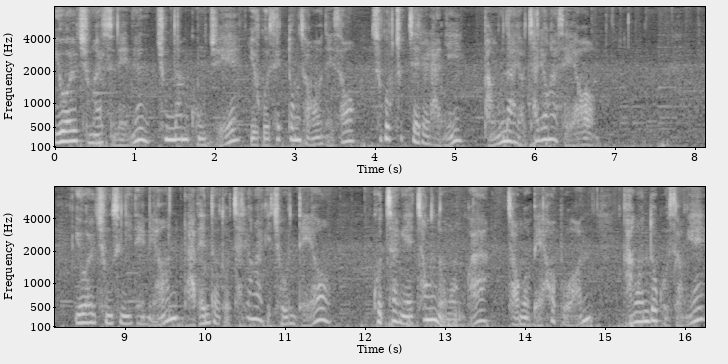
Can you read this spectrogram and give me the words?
6월 중하순에는 충남 공주의 유구 색동 정원에서 수국 축제를 하니 방문하여 촬영하세요. 6월 중순이 되면 라벤더도 촬영하기 좋은데요. 고창의 청농원과 정읍의 허브원, 강원도 고성의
